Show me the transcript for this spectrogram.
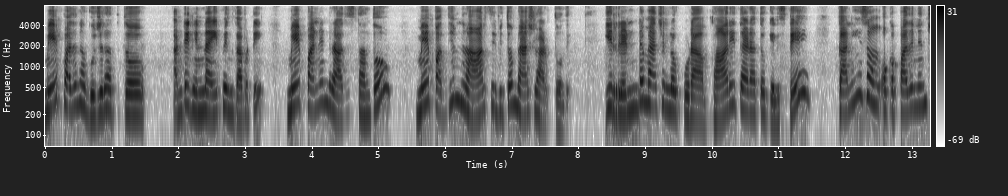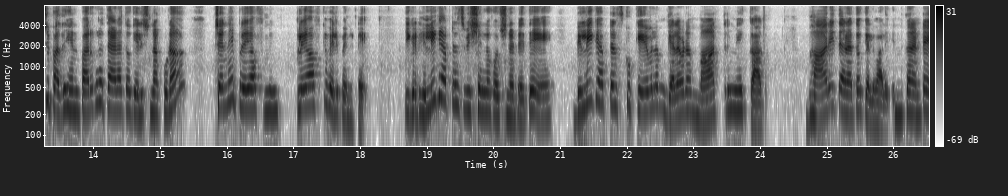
మే పదిన గుజరాత్తో అంటే నిన్న అయిపోయింది కాబట్టి మే పన్నెండు రాజస్థాన్తో మే పద్దెనిమిదిన ఆర్సీబీతో మ్యాచ్లు ఆడుతోంది. ఈ రెండు మ్యాచ్ల్లో కూడా భారీ తేడాతో గెలిస్తే కనీసం ఒక పది నుంచి పదిహేను పరుగుల తేడాతో గెలిచినా కూడా చెన్నై ప్లే ఆఫ్ ప్లే ఆఫ్కి వెళ్ళిపోయినట్టే. ఇక ఢిల్లీ క్యాపిటల్స్ విషయంలోకి వచ్చినట్టయితే ఢిల్లీ క్యాపిటల్స్కు కేవలం గెలవడం మాత్రమే కాదు. భారీ తేడాతో గెలవాలి. ఎందుకంటే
